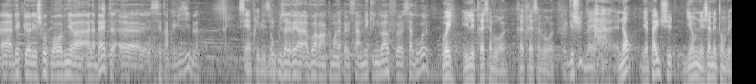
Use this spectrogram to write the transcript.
Euh, avec euh, les chevaux, pour revenir à, à la bête, euh, c'est imprévisible. C'est imprévisible. Donc vous allez avoir un, comment on appelle ça, un making-of euh, savoureux, Oui, il est très savoureux, très très savoureux. avec des chutes. Mais euh, non, il n'y a pas eu de chute. Guillaume n'est jamais tombé.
